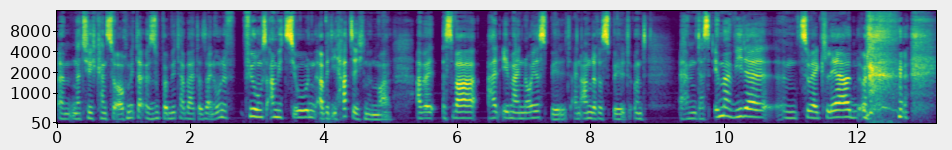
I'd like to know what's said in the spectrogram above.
Ähm, natürlich kannst du auch mit, äh, super Mitarbeiter sein ohne Führungsambitionen, aber die hatte ich nun mal. Aber es war halt eben ein neues Bild, ein anderes Bild. Und ähm, das immer wieder ähm, zu erklären,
